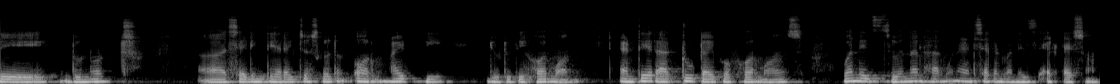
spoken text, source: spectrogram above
they do not uh, shedding their exoskeleton or might be due to the hormone. And there are two type of hormones. One is juvenile hormone and second one is ecdysone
